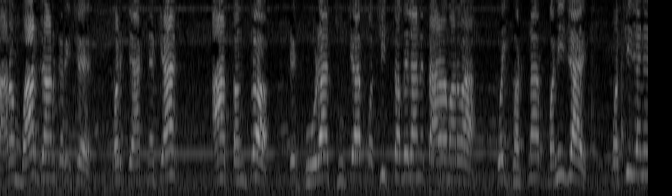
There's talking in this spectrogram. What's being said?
વારંવાર જાણ કરી છે. પણ ક્યાંક ને ક્યાંક આ તંત્ર એ ઘોડા છૂટ્યા પછી જ તબેલાને તાળા મારવા કોઈ ઘટના બની જાય, પછી જ એને,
